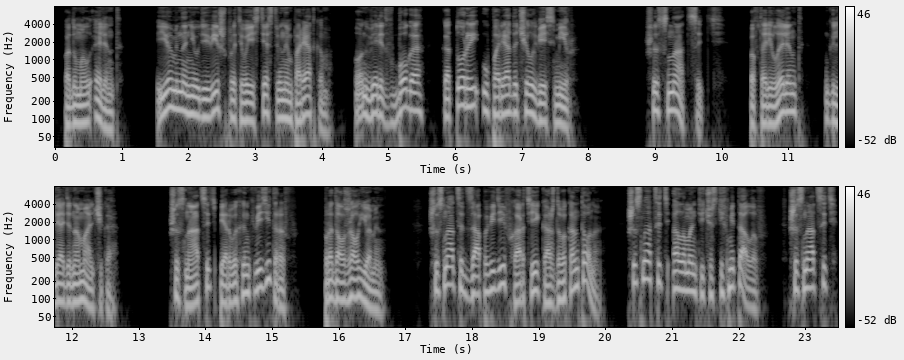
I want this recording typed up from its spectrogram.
— подумал Элленд. Йомина не удивишь противоестественным порядком. Он верит в Бога, который упорядочил весь мир. «Шестнадцать», — повторил Элленд, глядя на мальчика. «Шестнадцать первых инквизиторов», — продолжал Йомин. «Шестнадцать заповедей в хартии каждого кантона. Шестнадцать аламантических металлов. Шестнадцать...»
